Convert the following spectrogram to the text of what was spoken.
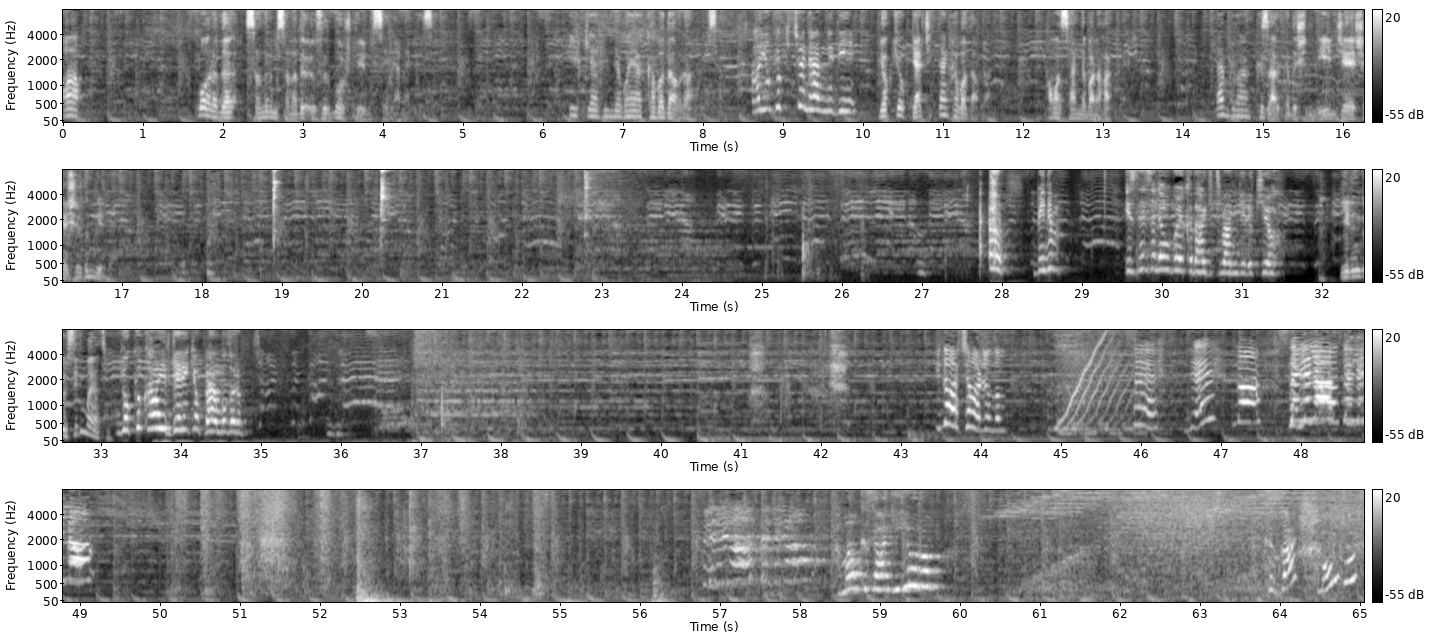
Aa, bu arada sanırım sana da özür borçluyum Selena kızı. İlk geldiğinde bayağı kaba davrandım sana. Aa, yok yok hiç önemli değil. Yok yok gerçekten kaba davran. Ama sen de bana hak ver. Ben Burak'ın kız arkadaşım deyince şaşırdım birden. Benim izninizle lavaboya kadar gitmem gerekiyor. Yerini göstereyim mi hayatım? Yok yok hayır gerek yok ben bulurum. Bir daha çağıralım. Selena. Selena. Selena. Selena. Tamam kızlar geliyorum. Kızlar ne oldu?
